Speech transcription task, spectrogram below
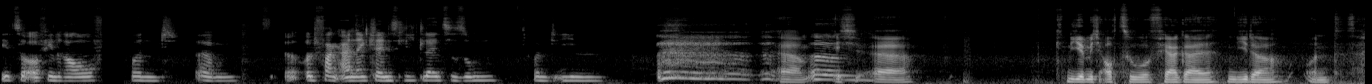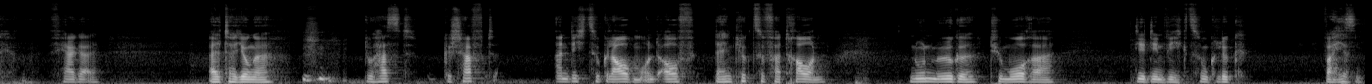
geht so auf ihn rauf und, ähm, und fang an, ein kleines Liedlein zu summen und ihn. Ähm, Ähm. Ich äh, kniee mich auch zu Fergal nieder und sage, Fergal, alter Junge, du hast geschafft, an dich zu glauben und auf dein Glück zu vertrauen. Nun möge Tymora dir den Weg zum Glück weisen.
